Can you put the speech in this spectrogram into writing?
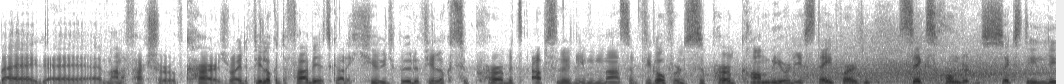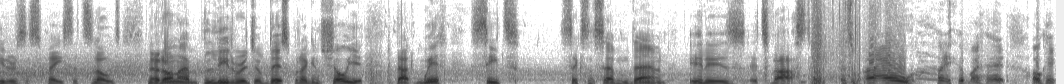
uh, uh, manufacturer of cars, right? If you look at the Fabia, it's got a huge boot. If you look at Superb, it's absolutely massive. If you go for the Superb Combi or the Estate version, 660 litres of space, it's loads. Now I don't have the literage of this, but I can show you that with seats six and seven down, it is, it's vast. It's, ow, I hit my head. Okay,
